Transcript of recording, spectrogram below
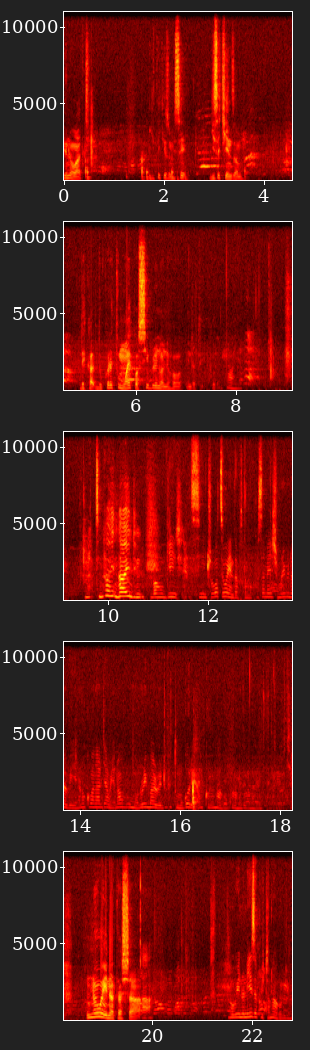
you know what? Igitekerezo mbese gise kinzamo? Reka dukore tumuwaye possible noneho inda tuyikure. Nta yindi bakubwire sinshobotse wenda afite amakosa menshi muri bino bintu no kuba naryamanye nawe umuntu uri married ufite umugore ariko rero ntabwo gukura muri ntabwo ari igitekerezo no way natasha. Ah. Mu bintu nize kwica ntabwo rero.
